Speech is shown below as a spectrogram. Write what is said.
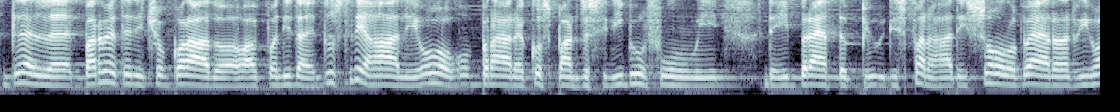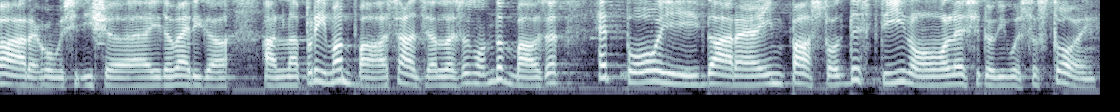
delle barrette di cioccolato a quantità industriali o comprare e cospargersi di profumi dei brand più disparati solo per arrivare come si dice in America alla prima base anzi alla seconda base e poi dare in pasto al destino l'esito di questa storia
